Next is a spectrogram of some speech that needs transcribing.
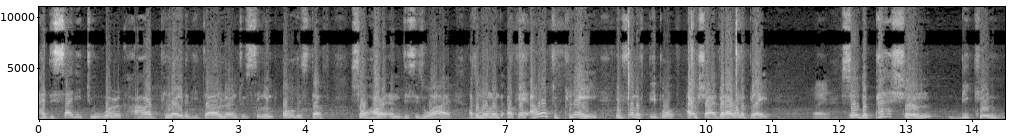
I decided to work hard play the guitar learn to sing and all this stuff so hard and this is why at the moment okay I want to play in front of people I'm shy but I want to play Right. so the passion became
